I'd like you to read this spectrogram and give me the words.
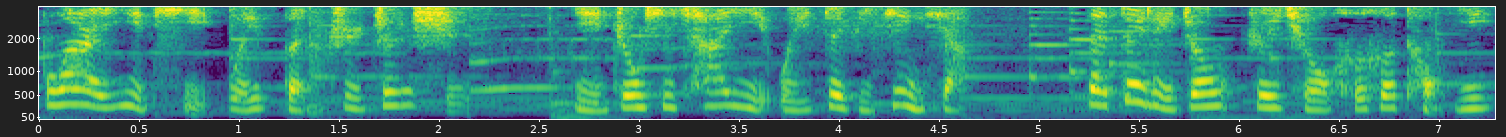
不二一体为本质真实，以中西差异为对比镜像，在对立中追求和合统一，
